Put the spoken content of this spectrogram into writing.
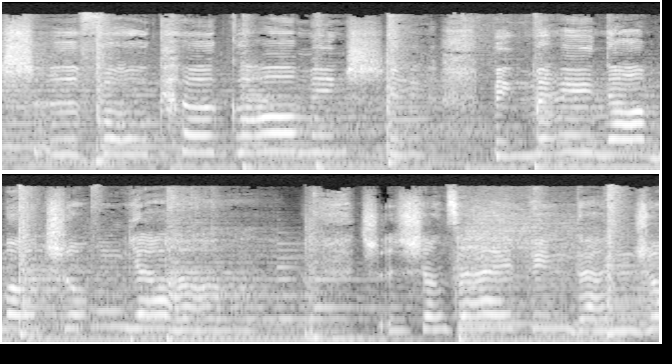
是否刻骨铭心并没那么重要只想在平淡中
